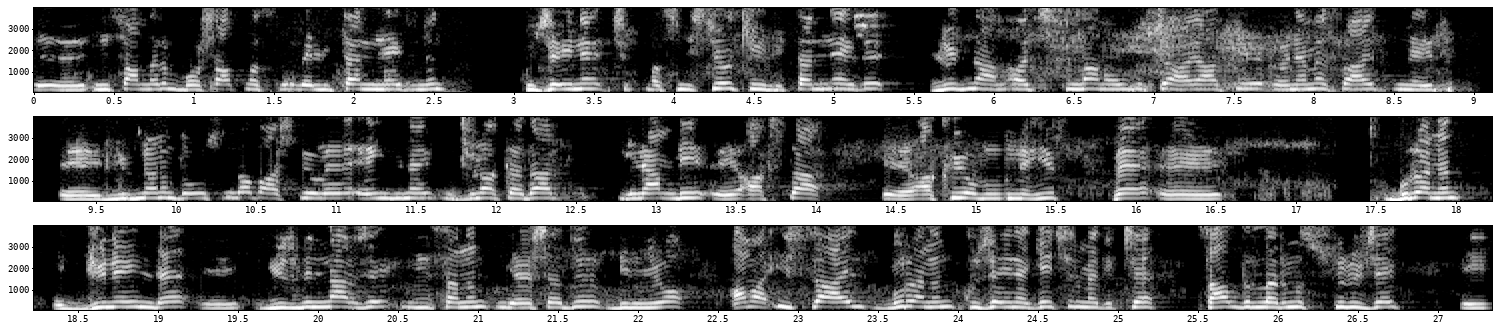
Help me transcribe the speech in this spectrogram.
e, insanların boşaltması ve Litani Nehri'nin kuzeyine çıkmasını istiyor ki Litani Nehri Lübnan açısından oldukça hayati öneme sahip bir nehir. E, Lübnan'ın doğusunda başlıyor ve en güney ucuna kadar inen bir e, aksta e, akıyor bu nehir ve e, buranın güneyinde e, yüz binlerce insanın yaşadığı biliniyor. Ama İsrail buranın kuzeyine geçilmedikçe saldırılarımız sürecek. E,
